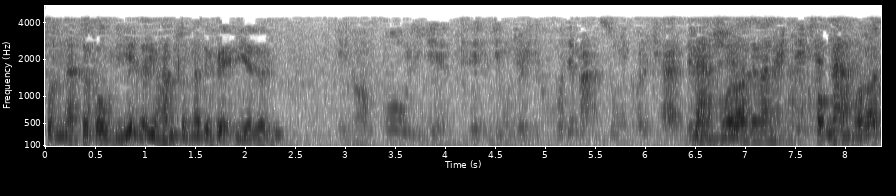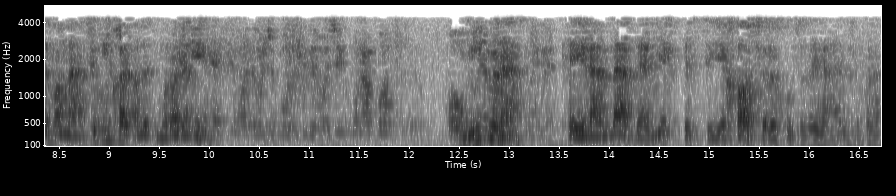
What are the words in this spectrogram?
سنت قولیه داریم هم سنت فعلیه داریم. اینا قولیه. فعلی اونجایی که خود معصوم این کارو کرده نه مراد من خب نه مراد ما معصوم این کار مراد من اینه. می‌دونم. پیغمبر در یک قصه خاص شده خصوصی عرض می‌کنم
